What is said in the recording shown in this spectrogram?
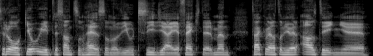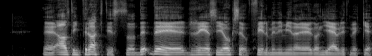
tråkig och intressant som helst om de hade gjort CGI-effekter. Men tack vare att de gör allting, eh, eh, allting praktiskt så det, det reser ju också upp filmen i mina ögon jävligt mycket.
